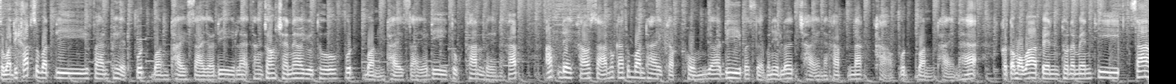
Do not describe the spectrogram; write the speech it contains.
สวัสดีครับ สวัสดีแฟนเพจฟุตบอลไทยซายอดีและทางช่องช anel YouTube ฟุตบอลไทยซายอดีทุกท่านเลยนะครับ อัปเดตข่าวสารวงการฟุตบอลไทยกับผมยอดีประเสริฐมณีเลิศชัยนะครับ นักข่าวฟุตบอลไทยนะฮะ ก็ต้องบอกว่าเป็นทัวร์นาเมนต์ที่สร้าง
